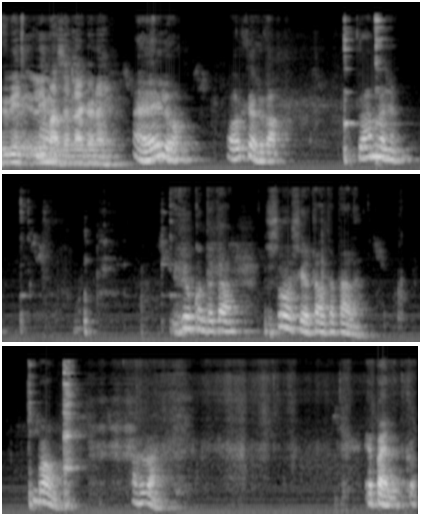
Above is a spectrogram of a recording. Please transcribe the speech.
Hyvin limasen näköinen. Ei joo. Oikein hyvä. Tämmöinen. Hiukan tätä soosia täältä päälle. Wow. Ah, hyvä. Epäiletkö?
